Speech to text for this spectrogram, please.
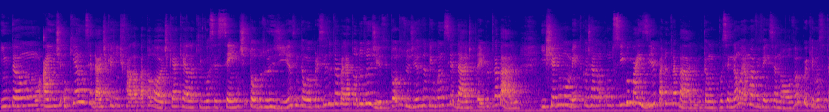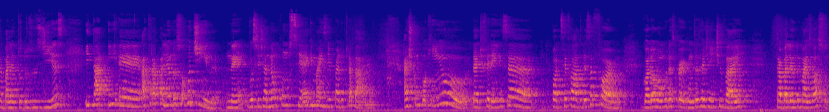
Então, aí, o que é a ansiedade que a gente fala patológica? É aquela que você sente todos os dias, então eu preciso trabalhar todos os dias, e todos os dias eu tenho uma ansiedade para ir para o trabalho. E chega um momento que eu já não consigo mais ir para o trabalho. Então, você não é uma vivência nova, porque você trabalha todos os dias e está é, atrapalhando a sua rotina, né? Você já não consegue mais ir para o trabalho. Acho que um pouquinho da diferença pode ser falado dessa forma. Agora, ao longo das perguntas, a gente vai trabalhando mais o assunto.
